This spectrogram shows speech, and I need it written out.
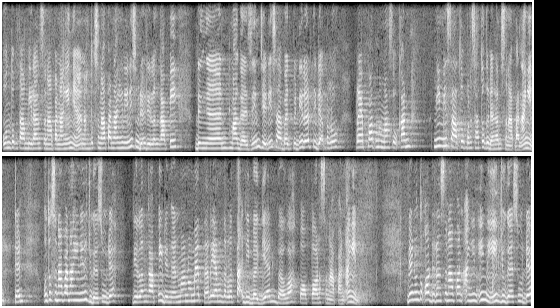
untuk tampilan senapan anginnya. Nah, untuk senapan angin ini sudah dilengkapi dengan magazin. Jadi sahabat bediler tidak perlu repot memasukkan mimi satu persatu ke dalam senapan angin. Dan untuk senapan angin ini juga sudah dilengkapi dengan manometer yang terletak di bagian bawah popor senapan angin. Dan untuk orderan senapan angin ini juga sudah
